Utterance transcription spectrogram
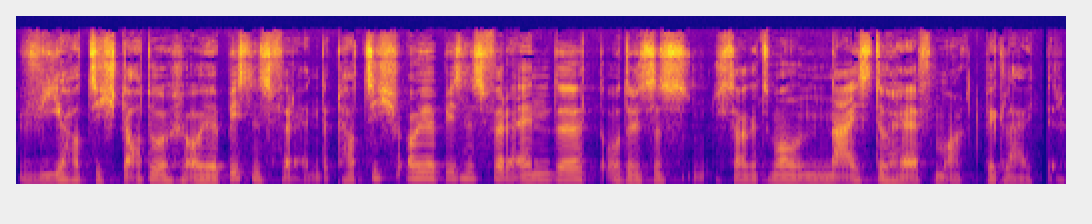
Wie hat sich dadurch euer Business verändert? Hat sich euer Business verändert oder ist das, ich sage jetzt mal, ein Nice-to-have-Marktbegleiter?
